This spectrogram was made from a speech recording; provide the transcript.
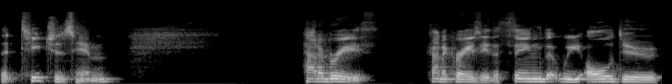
that teaches him how to breathe. Kind of crazy. The thing that we all do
